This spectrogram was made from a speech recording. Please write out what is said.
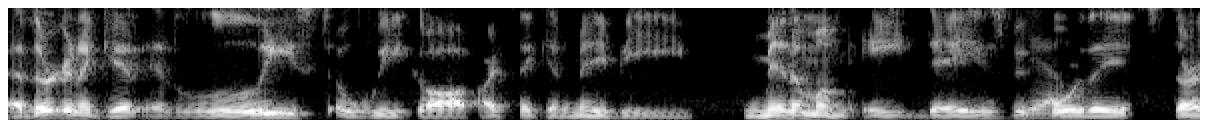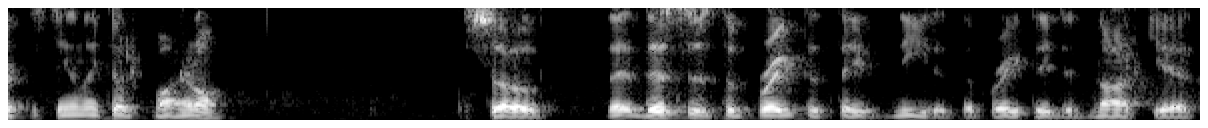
And they're going to get at least a week off. I think it may be minimum eight days before they start the Stanley Cup final. So th- this is the break that they've needed. The break they did not get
